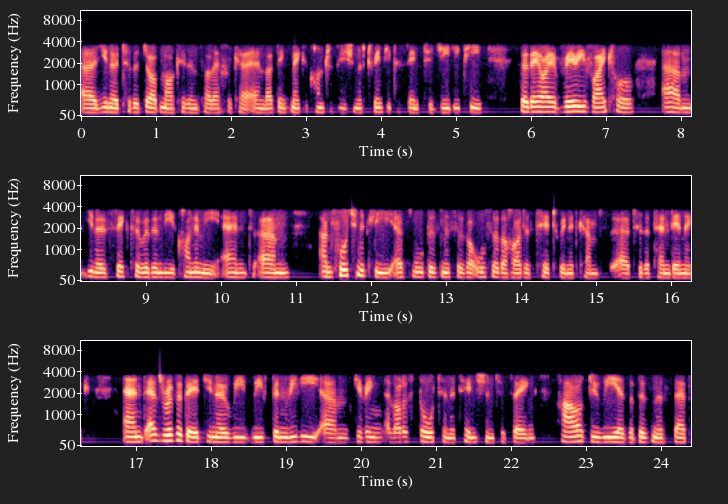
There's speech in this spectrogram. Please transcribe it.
uh, you know, to the job market in South Africa and I think make a contribution of 20% to GDP. So they are a very vital, um, you know, sector within the economy. And um, unfortunately, uh, small businesses are also the hardest hit when it comes uh, to the pandemic. And as Riverbed, you know, we, we've been really um, giving a lot of thought and attention to saying, how do we as a business that's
